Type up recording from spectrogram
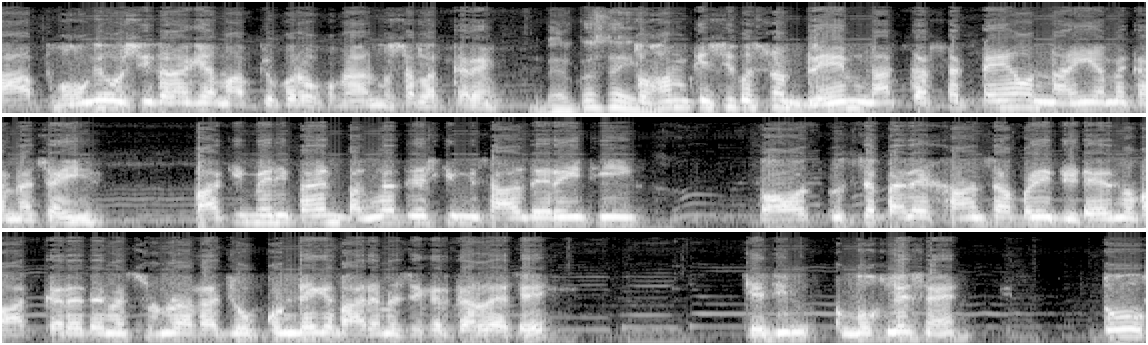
आप होंगे उसी तरह के हम आपके ऊपर हुक्मरान मुसलत करें। बिल्कुल सही। तो हम किसी को इसमें ब्लेम ना कर सकते हैं और ना ही हमें करना चाहिए। बाकी मेरी बहन बांग्लादेश की मिसाल दे रही थी और उससे पहले खान साहब बड़ी डिटेल में बात कर रहे थे मैं सुन रहा था जो कुंडे के बारे में ज़िक्र कर रहे थे कि जी मुखलिस हैं तो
